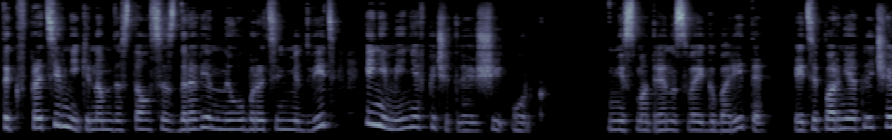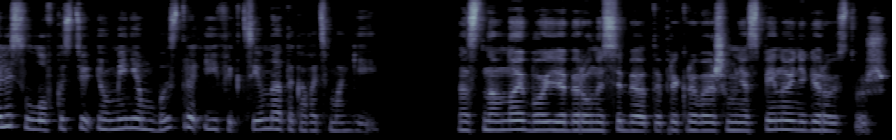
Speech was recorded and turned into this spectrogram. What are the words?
так в противнике нам достался здоровенный оборотень-медведь и не менее впечатляющий орк. Несмотря на свои габариты, эти парни отличались ловкостью и умением быстро и эффективно атаковать магией. «Основной бой я беру на себя, ты прикрываешь мне спину и не геройствуешь.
